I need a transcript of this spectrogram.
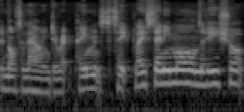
not allowing direct payments to take place anymore on the eShop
